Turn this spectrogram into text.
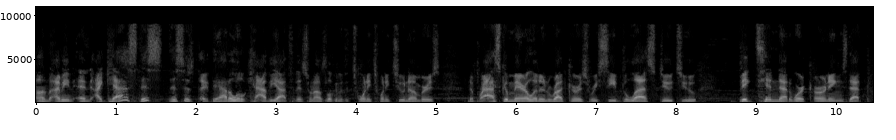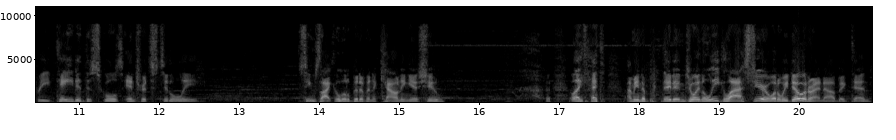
um, I mean, and I guess this this is they had a little caveat to this when I was looking at the 2022 numbers. Nebraska, Maryland, and Rutgers received less due to Big Ten Network earnings that predated the school's entrance to the league. Seems like a little bit of an accounting issue. like, I mean, they didn't join the league last year. What are we doing right now, Big Ten?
